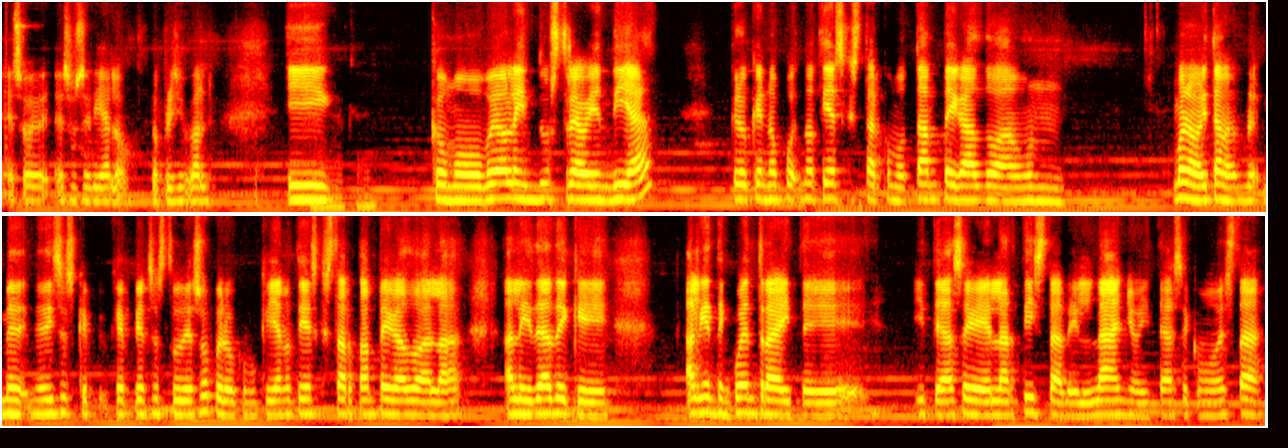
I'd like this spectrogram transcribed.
eso, eso sería lo, lo principal. Y como veo la industria hoy en día, creo que no, no tienes que estar como tan pegado a un bueno, ahorita me, dices qué, piensas tú de eso, pero como que ya no tienes que estar tan pegado a la, a la idea de que alguien te encuentra y te, y te hace el artista del año y te hace como esta,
